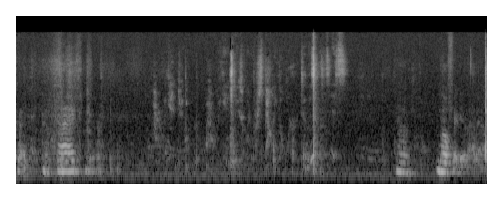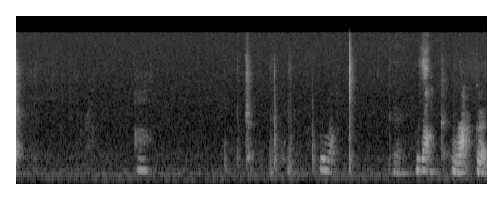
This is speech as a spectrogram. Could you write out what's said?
Good, okay. How are we gonna do the? How are we gonna do this when we're spelling the words and this is this? Um, We'll figure that out. Uh. Rock. Okay. let's- Rock. Rock, good.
